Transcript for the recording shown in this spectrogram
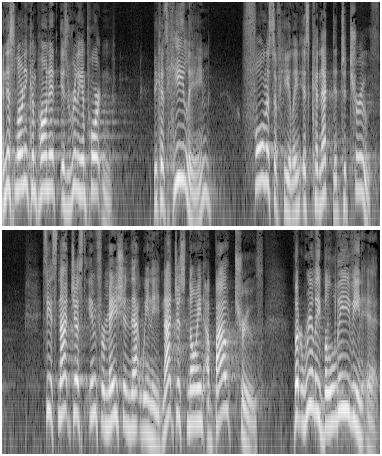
And this learning component is really important because healing, fullness of healing, is connected to truth. See, it's not just information that we need, not just knowing about truth, but really believing it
